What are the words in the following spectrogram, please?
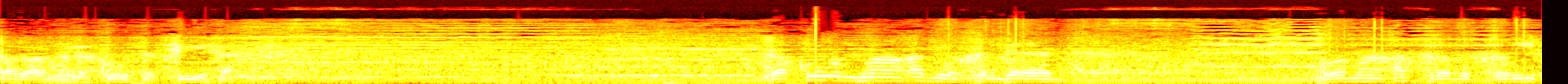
ترى ملكوتك فيها؟ تقول ما اضيق الباب وما أقرب الطريق.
